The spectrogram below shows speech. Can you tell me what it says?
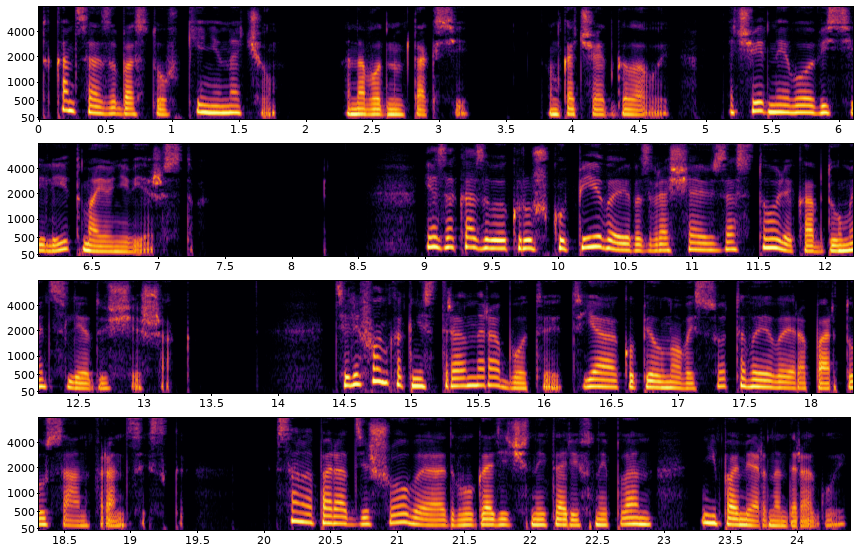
До конца забастовки ни на чем. А на водном такси? Он качает головой. Очевидно, его веселит мое невежество. Я заказываю кружку пива и возвращаюсь за столик обдумать следующий шаг. Телефон, как ни странно, работает. Я купил новый сотовый в аэропорту Сан-Франциско. Сам аппарат дешевый, а двухгодичный тарифный план непомерно дорогой.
